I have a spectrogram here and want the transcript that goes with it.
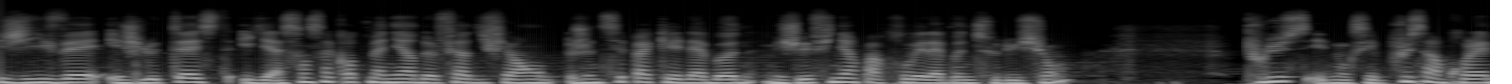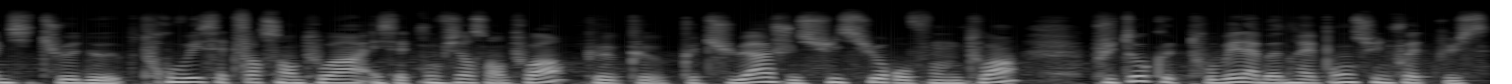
j'y vais et je le teste et il y a 150 manières de le faire différentes. Je ne sais pas quelle est la bonne, mais je vais finir par trouver la bonne solution. Plus et donc c'est plus un problème si tu veux de trouver cette force en toi et cette confiance en toi que que, que tu as, je suis sûr au fond de toi, plutôt que de trouver la bonne réponse une fois de plus.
